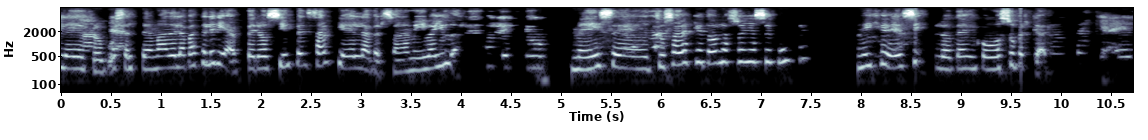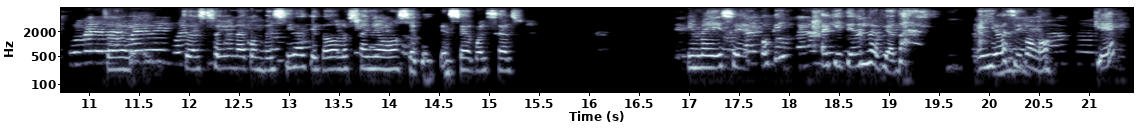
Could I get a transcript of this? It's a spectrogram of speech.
le propuse el tema de la pastelería, pero sin pensar que la persona me iba a ayudar. Me dice, ¿tú sabes que todos los sueños se cumplen? Me dije, sí, lo tengo súper claro. Entonces, soy una convencida que todos los sueños se cumplen, sea cual sea el sueño. Y me dice, ok, aquí tienes la plata. Y yo así como, ¿qué?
